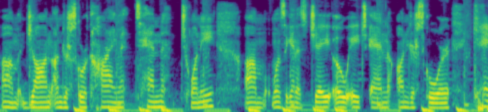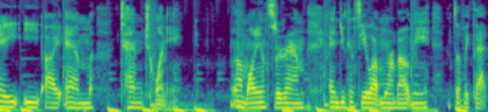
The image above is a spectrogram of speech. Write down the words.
um, John underscore Keim 1020. Um, once again, it's J O H N underscore K E I M 1020 um, on Instagram, and you can see a lot more about me stuff like that.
